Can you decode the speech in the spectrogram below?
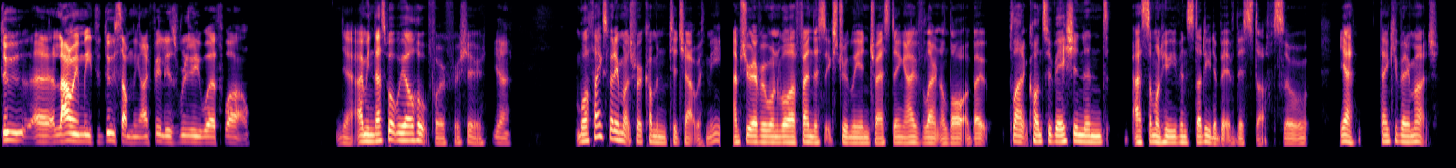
do uh, allowing me to do something I feel is really worthwhile. Yeah, I mean that's what we all hope for, for sure. Yeah. Well, thanks very much for coming to chat with me. I'm sure everyone will have found this extremely interesting. I've learned a lot about plant conservation and as someone who even studied a bit of this stuff. So, yeah, thank you very much.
